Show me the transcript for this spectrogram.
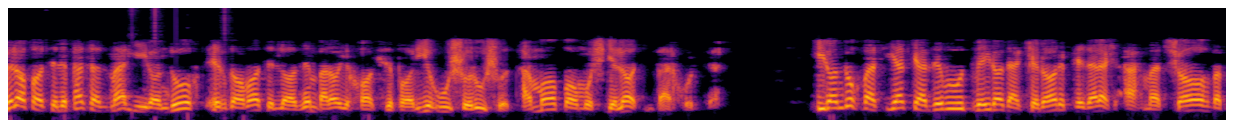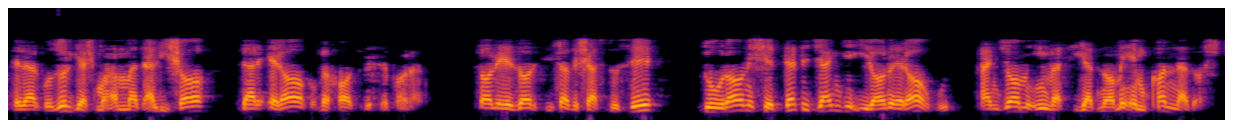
بلافاصله پس از مرگ ایران دخت اقدامات لازم برای خاکسپاری او شروع شد اما با مشکلاتی برخورد کرد. ایران دخت وصیت کرده بود وی را در کنار پدرش احمد شاه و پدر بزرگش محمد علی شاه در عراق به خاک بسپارند سال 1363 دوران شدت جنگ ایران و عراق بود. انجام این وصیتنامه امکان نداشت.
